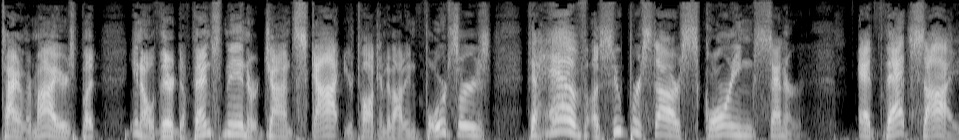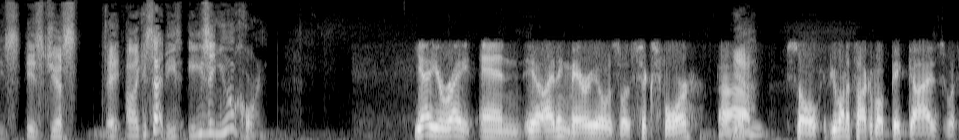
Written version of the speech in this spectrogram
Tyler Myers, but you know, they're defensemen or John Scott. You're talking about enforcers. To have a superstar scoring center at that size is just like I said, he's he's a unicorn. Yeah, you're right, and you know, I think Mario is what six four. Um, yeah. So if you want to talk about big guys with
